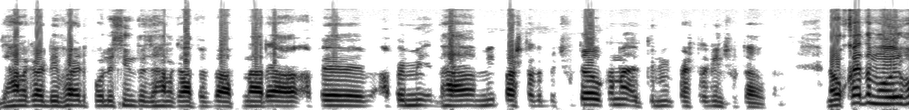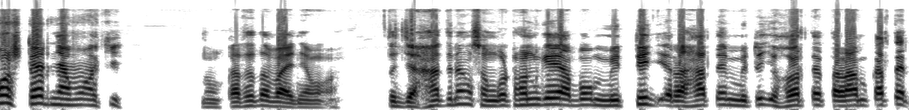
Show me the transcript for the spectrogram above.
ᱡᱟᱦᱟᱸ ᱞᱮᱠᱟ ᱰᱤᱵᱷᱟᱭᱤᱰ ᱯᱚᱞᱤᱥᱤ ᱫᱚ ᱡᱟᱦᱟᱸ ᱞᱮᱠᱟ ᱟᱯᱮ ᱯᱮ ᱟᱯᱱᱟᱨᱟ ᱟᱯᱮ ᱟᱯᱮ ᱢᱤᱫ ᱫᱷᱟᱣ ᱢᱤᱫ ᱯᱟᱥᱴᱟ ᱨᱮᱯᱮ ᱪᱷᱩᱴᱟᱹᱣ ᱠᱟᱱᱟ ᱟᱹᱠᱤᱱ ᱢᱤᱫ ᱯᱟᱥᱴᱟ ᱨᱮᱠᱤᱱ ᱪᱷᱩᱴᱟᱹᱣ ᱠᱟᱱᱟ ᱱᱚᱝᱠᱟ ᱫᱚ ᱢᱚᱭᱩᱨᱵᱷᱚᱸᱡᱽ ᱥᱴᱮᱴ ᱧᱟᱢᱚᱜᱼᱟ ᱠᱤ ᱱᱚᱝᱠᱟ ᱛᱮᱫᱚ ᱵᱟᱭ ᱧᱟᱢᱚᱜᱼᱟ ᱛᱚ ᱡᱟᱦᱟᱸ ᱛᱤᱱᱟᱹᱜ ᱥᱚᱝᱜᱚᱴᱷᱚᱱ ᱜᱮ ᱟᱵᱚ ᱢᱤᱫᱴᱤᱡ ᱨᱟᱦᱟᱛᱮ ᱢᱤᱫᱴᱤᱡ ᱦᱚᱨᱛᱮ ᱛᱟᱲᱟᱢ ᱠᱟᱛᱮᱫ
